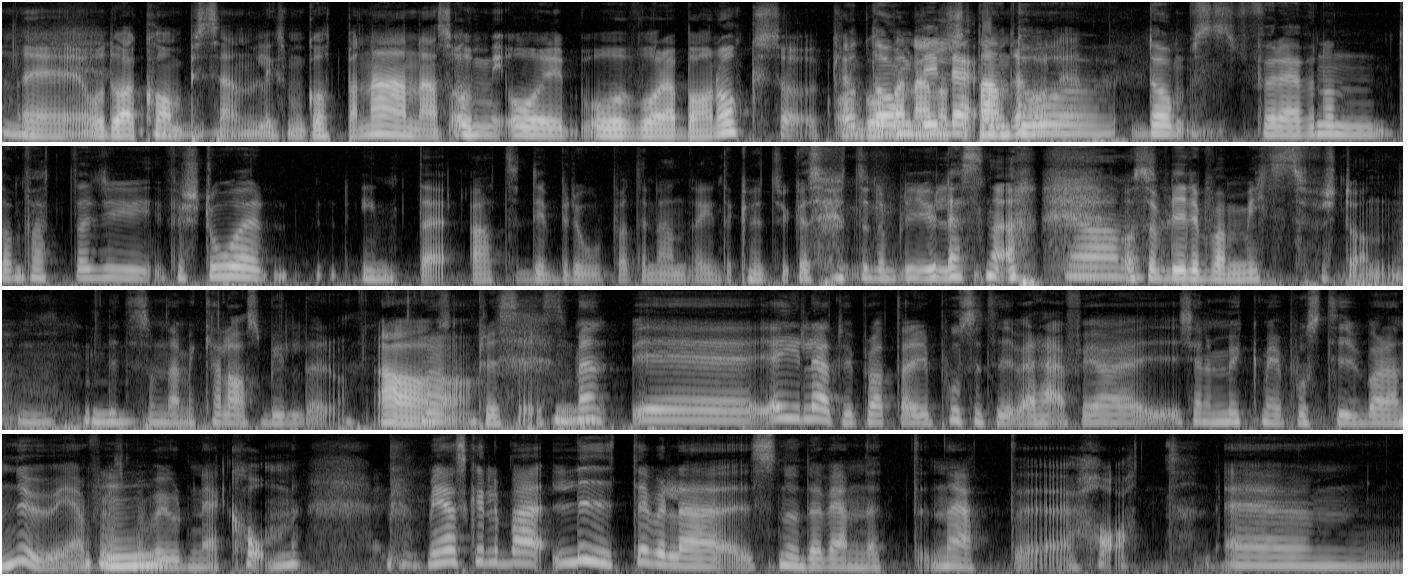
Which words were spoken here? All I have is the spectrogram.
Mm. Eh, och då har kompisen liksom gått bananas. Och, och, och våra barn också kan och gå bananas åt andra då, hållet. De, för även om de fattar ju, förstår inte att det beror på att den andra inte kan uttrycka sig, utan de blir ju ledsna. Ja, och så blir det bara missförstånd. Mm. mm. Lite som det här med kalasbilder. Då. Ja, ja. precis. Men eh, jag gillar att vi pratar positivare här, för jag känner mycket mer positiv bara nu i jämförelse med mm. vad jag gjorde när jag kom. Men jag skulle bara lite vilja snudda vid ämnet näthat. Um,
